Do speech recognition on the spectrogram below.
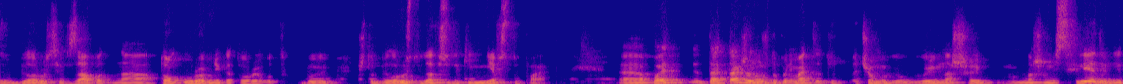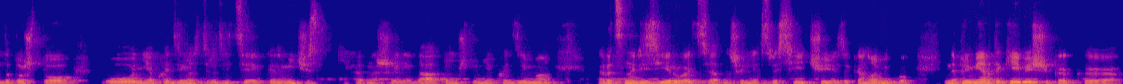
Беларусь в Запад на том уровне, который вот бы, что Беларусь туда все-таки не вступает. Также нужно понимать, о чем мы говорим в, нашем исследовании, это то, что о необходимости развития экономических отношений, да, о том, что необходимо рационализировать отношения с Россией через экономику. Например, такие вещи, как э,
